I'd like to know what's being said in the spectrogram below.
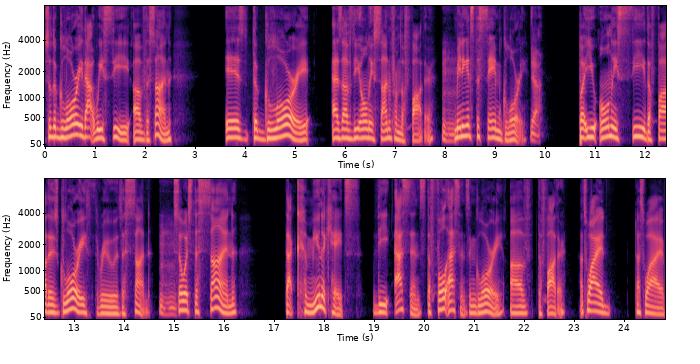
So the glory that we see of the Son is the glory as of the only Son from the Father, hmm meaning it's the same glory, Yeah. but you only see the Father's glory through the Son. hmm So it's the Son that communicates the essence, the full essence and glory of the Father. That's why that's why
